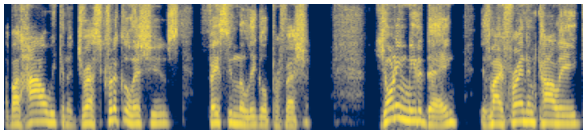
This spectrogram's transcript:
about how we can address critical issues facing the legal profession. Joining me today is my friend and colleague,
